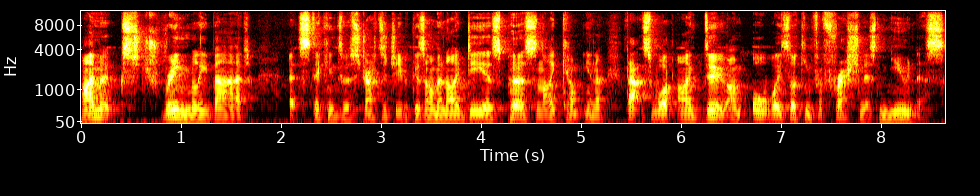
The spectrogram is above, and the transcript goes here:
I'm extremely bad at sticking to a strategy because I'm an ideas person. I come, you know, that's what I do. I'm always looking for freshness, newness.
